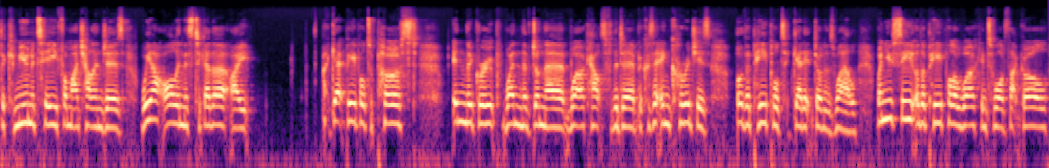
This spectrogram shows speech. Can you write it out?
the community for my challenges. We are all in this together. I I get people to post in the group when they've done their workouts for the day because it encourages other people to get it done as well. When you see other people are working towards that goal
